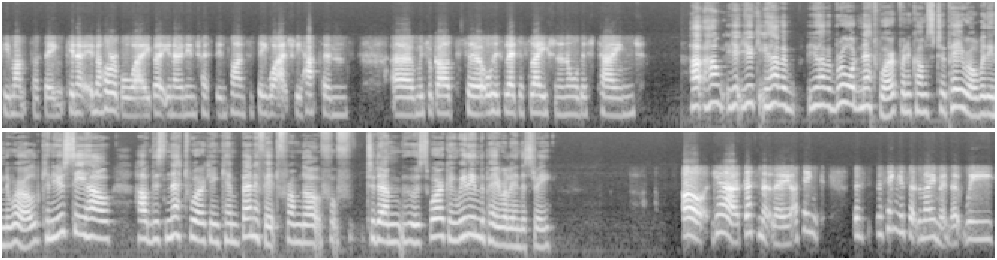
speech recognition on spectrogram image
few months, I think, in a, in a horrible way, but you know, an interesting time to see what actually happens um, with regards to all this legislation and all this change. How, how you you have a you have a broad network when it comes to payroll within the world. Can you see how how this networking can benefit from the f- to them who's working within the payroll industry? Oh yeah, definitely. I think the the thing is at the moment that we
